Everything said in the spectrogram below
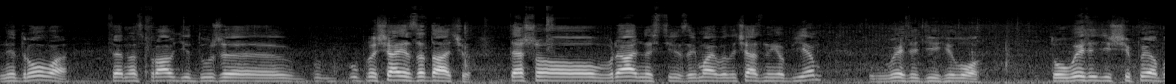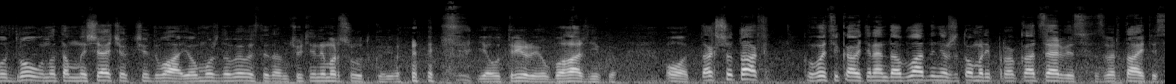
ні дрова, це насправді дуже е, упрощає задачу. Те, що в реальності займає величезний об'єм у вигляді гілок, то у вигляді щепи або дров, воно там мішечок чи два. Його можна вивезти там чуть і не маршруткою. Я утрирую в багажнику. От, так що так, кого цікавить оренда обладнання в Житомирі прокат сервіс, звертайтесь.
